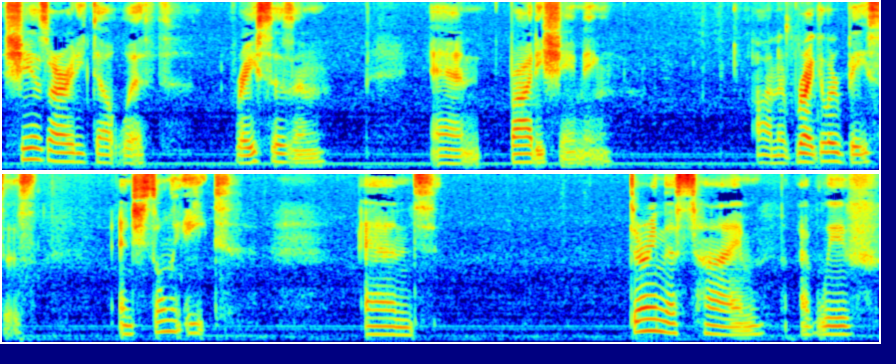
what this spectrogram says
she has already dealt with racism and body shaming on a regular basis, and she's only eight. And during this time, I believe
